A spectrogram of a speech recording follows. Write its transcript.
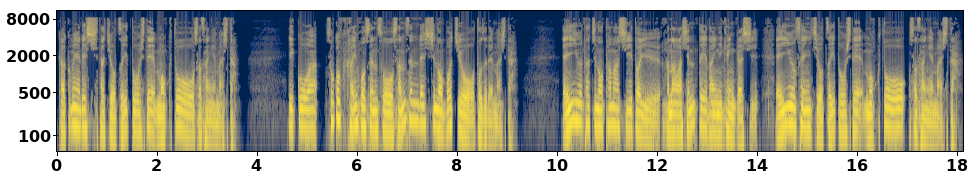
革命列車たちを追悼して黙祷を捧げました。一行は祖国解放戦争参戦列車の墓地を訪れました。英雄たちの魂という花は新帝大に献花し、英雄戦士を追悼して黙祷を捧げました。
